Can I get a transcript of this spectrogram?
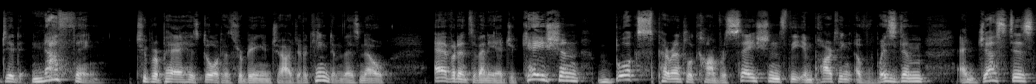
did nothing to prepare his daughters for being in charge of a kingdom. There's no evidence of any education, books, parental conversations, the imparting of wisdom and justice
